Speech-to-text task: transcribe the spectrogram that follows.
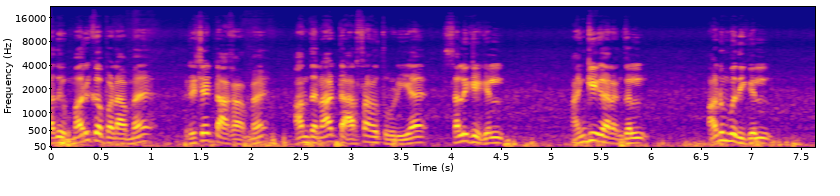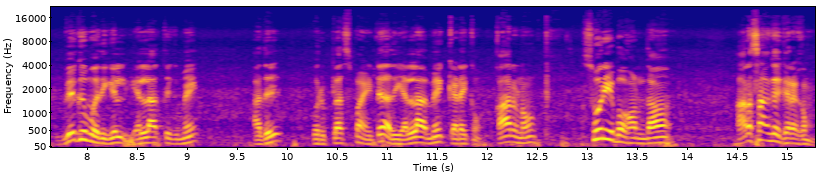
அது மறுக்கப்படாமல் ரிஜெக்ட் ஆகாமல் அந்த நாட்டு அரசாங்கத்தினுடைய சலுகைகள் அங்கீகாரங்கள் அனுமதிகள் வெகுமதிகள் எல்லாத்துக்குமே அது ஒரு ப்ளஸ் பாயிண்ட்டு அது எல்லாமே கிடைக்கும். காரணம் சூரிய பகவான் தான் அரசாங்க கிரகம்.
